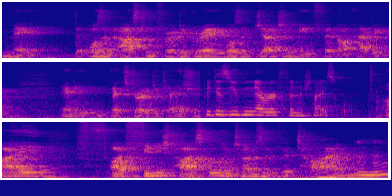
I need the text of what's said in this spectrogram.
me. That wasn't asking for a degree, wasn't judging me for not having any extra education. because you've never finished high school I, I finished high school in terms of the time, mm-hmm.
